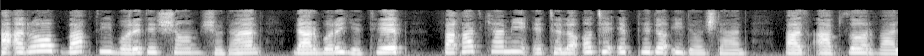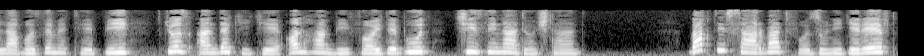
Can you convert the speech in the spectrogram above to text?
اعراب وقتی وارد شام شدند درباره طب فقط کمی اطلاعات ابتدایی داشتند و از ابزار و لوازم طبی جز اندکی که آن هم بیفایده بود چیزی نداشتند. وقتی ثروت فزونی گرفت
